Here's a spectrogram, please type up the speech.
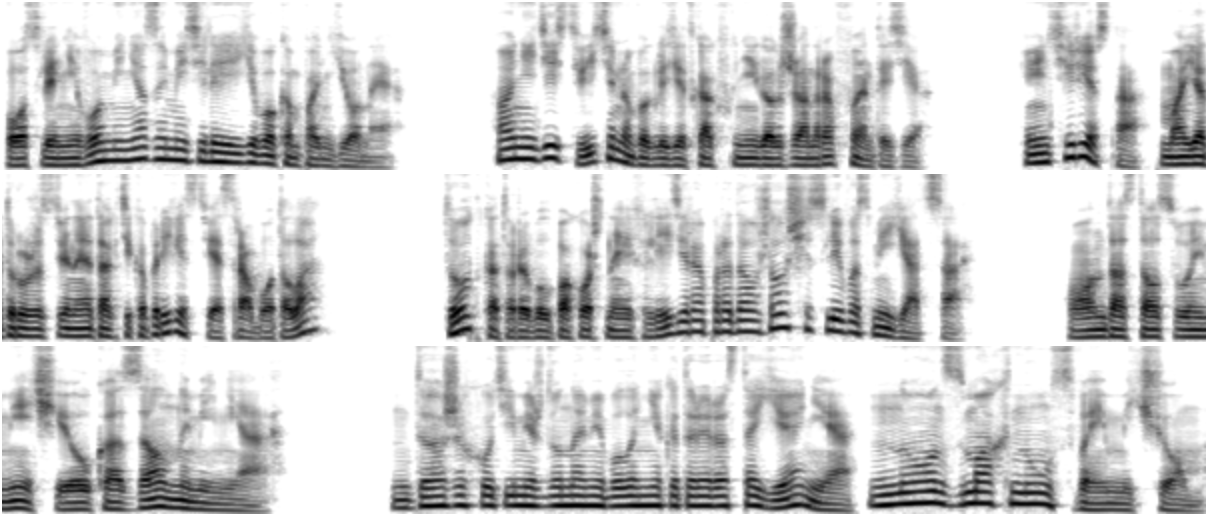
После него меня заметили и его компаньоны. Они действительно выглядят как в книгах жанра фэнтези. Интересно, моя дружественная тактика приветствия сработала? Тот, который был похож на их лидера, продолжал счастливо смеяться. Он достал свой меч и указал на меня. Даже хоть и между нами было некоторое расстояние, но он взмахнул своим мечом.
